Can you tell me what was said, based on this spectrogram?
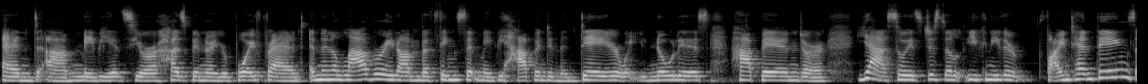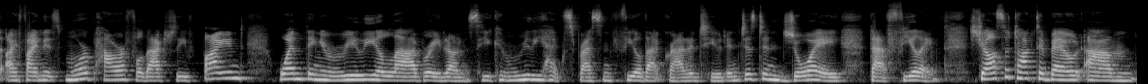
and um, maybe it's your husband or your boyfriend, and then elaborate on the things that maybe happened in the day or what you noticed happened. Or, yeah, so it's just, a, you can either find 10 things. I find it's more powerful to actually find one thing and really elaborate on it so you can really express and feel that gratitude and just enjoy that feeling. She also talked about um,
